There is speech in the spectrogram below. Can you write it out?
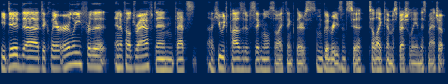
he did uh, declare early for the NFL draft, and that's a huge positive signal. So I think there's some good reasons to to like him, especially in this matchup.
